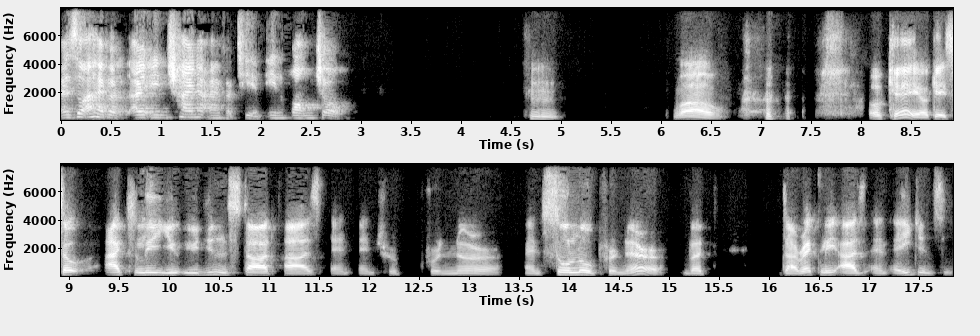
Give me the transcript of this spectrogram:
And so I have a I, in China I have a team in Huangzhou. wow. okay, okay. So actually, you you didn't start as an entrepreneur and solopreneur, but directly as an agency.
